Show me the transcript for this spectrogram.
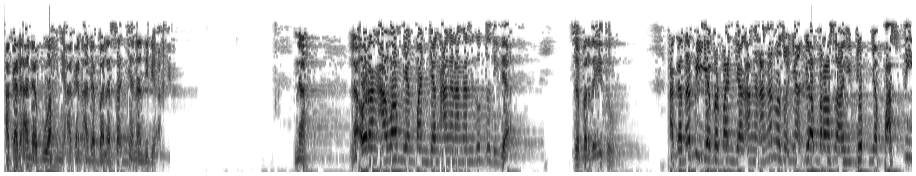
akan ada buahnya, akan ada balasannya nanti di akhir. Nah, lah orang awam yang panjang angan-angan itu tidak seperti itu. Akan tapi dia berpanjang angan-angan maksudnya dia merasa hidupnya pasti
